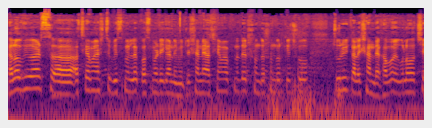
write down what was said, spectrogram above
হ্যালো ভিউয়ার্স আজকে আমি আসছি বিসমিল্লা কসমেটিক অ্যান্ড ইমিটেশনে আজকে আমি আপনাদের সুন্দর সুন্দর কিছু চুরির কালেকশন দেখাবো। এগুলো হচ্ছে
